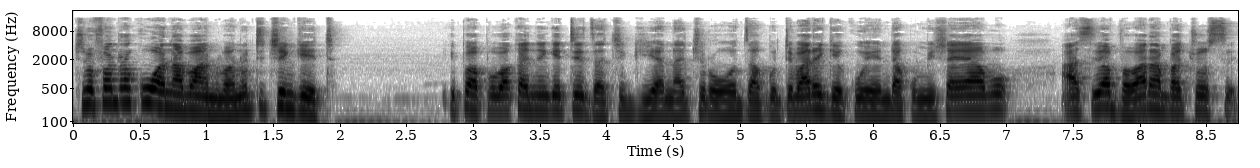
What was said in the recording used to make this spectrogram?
Tinofanira kuwana vanhu vanotichengeta. Ipapo vakanyengetedza chigiya nachiroodza kuti varege kuenda kumisha yavo asi vabva varamba chose.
